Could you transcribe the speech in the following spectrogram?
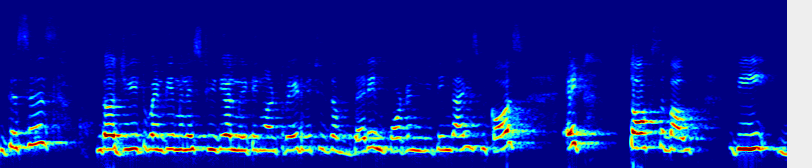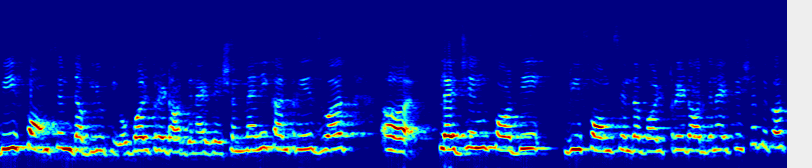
This is the G20 ministerial meeting on trade, which is a very important meeting, guys, because it talks about the reforms in WTO, World Trade Organization. Many countries were uh, pledging for the reforms in the World Trade Organization because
